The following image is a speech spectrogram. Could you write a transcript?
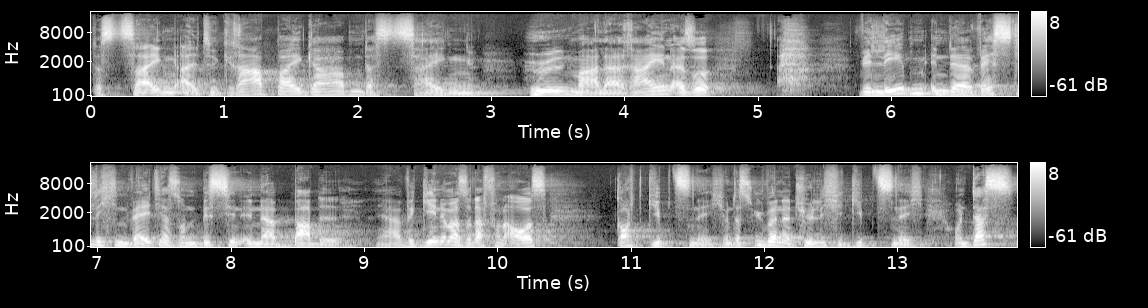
Das zeigen alte Grabbeigaben, das zeigen Höhlenmalereien. Also wir leben in der westlichen Welt ja so ein bisschen in der Bubble. Ja? Wir gehen immer so davon aus, Gott gibt es nicht und das Übernatürliche gibt es nicht. Und das,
